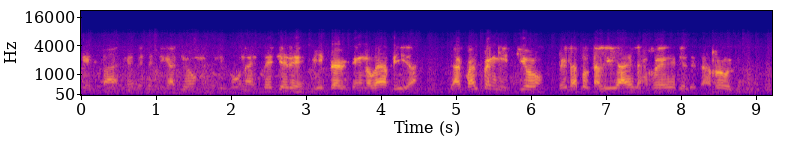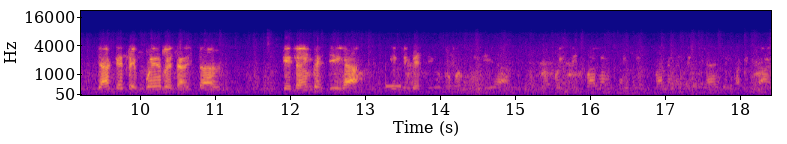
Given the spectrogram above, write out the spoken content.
que esta, investigación implicó una especie de hipertecnografía, la cual permitió ver la totalidad de las redes de desarrollo, ya que se puede resaltar que se ha investigado, que se investigó con profundidad las principales, Pakistán.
